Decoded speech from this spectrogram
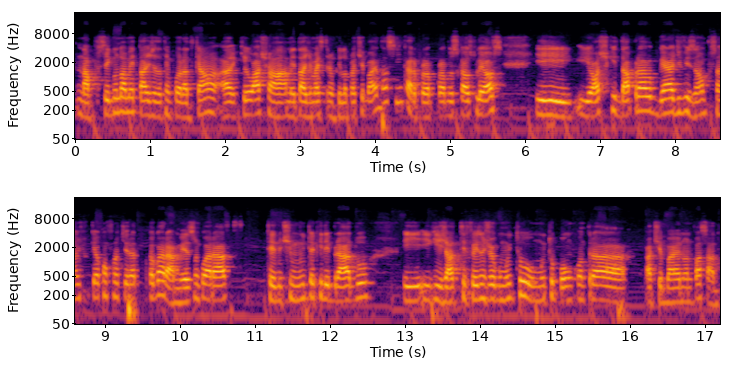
na segunda metade da temporada, que, é uma, a, que eu acho a metade mais tranquila para Atibaia, dá sim, cara, para buscar os playoffs. E, e, eu acho que dá para ganhar a divisão, principalmente porque é confronto direto com o Guará. Mesmo o Guará tendo um time muito equilibrado e, e, que já fez um jogo muito, muito bom contra a Atibaia no ano passado.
